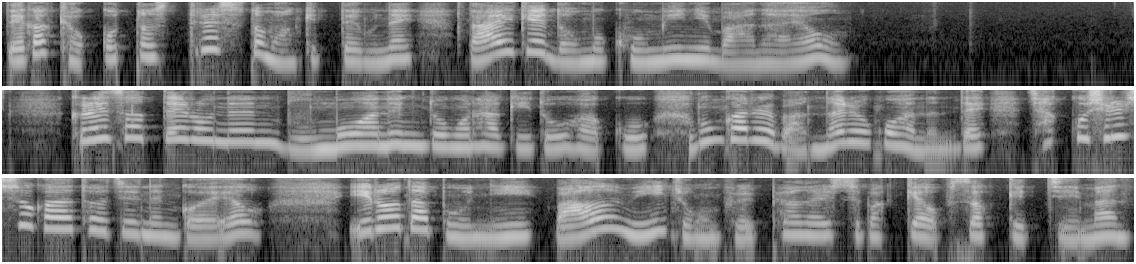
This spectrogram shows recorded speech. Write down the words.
내가 겪었던 스트레스도 많기 때문에 나에게 너무 고민이 많아요. 그래서 때로는 무모한 행동을 하기도 하고 누군가를 만나려고 하는데 자꾸 실수가 터지는 거예요. 이러다 보니 마음이 조금 불편할 수밖에 없었겠지만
